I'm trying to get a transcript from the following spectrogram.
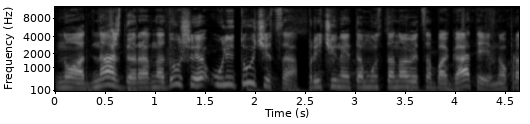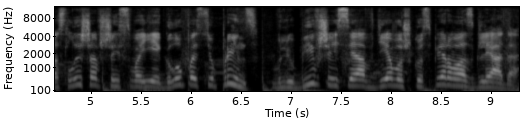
Но однажды равнодушие улетучится. Причиной тому становится богатый, но прослышавший своей глупостью принц, влюбившийся в девушку с первого взгляда.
